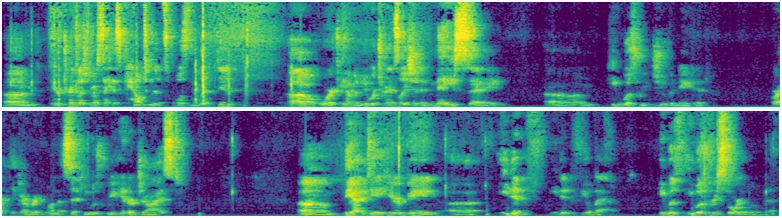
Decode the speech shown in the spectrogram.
Um, your translation may say his countenance was lifted. Uh, or if you have a newer translation, it may say um, he was rejuvenated. Or I think I read one that said he was re energized. Um, the idea here being uh, he didn't he didn't feel bad. He was he was restored a little bit.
